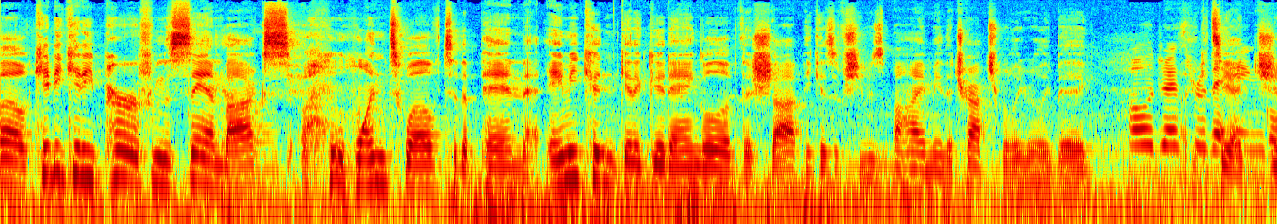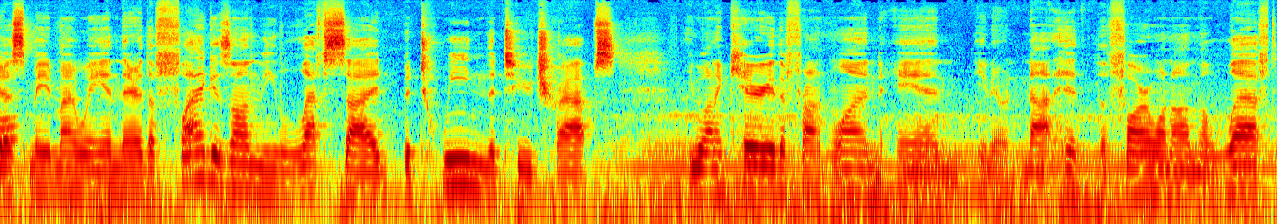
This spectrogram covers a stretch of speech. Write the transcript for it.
Well, kitty kitty purr from the sandbox, 112 to the pin. Amy couldn't get a good angle of the shot because if she was behind me, the trap's really, really big. Apologize You for can the see angle. I just made my way in there. The flag is on the left side between the two traps. You want to carry the front one and, you know, not hit the far one on the left.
